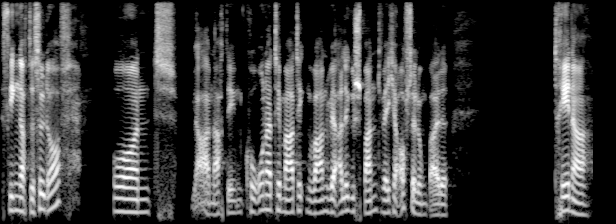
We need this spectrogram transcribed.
Es ging nach Düsseldorf und ja, nach den Corona-Thematiken waren wir alle gespannt, welche Aufstellung beide Trainer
